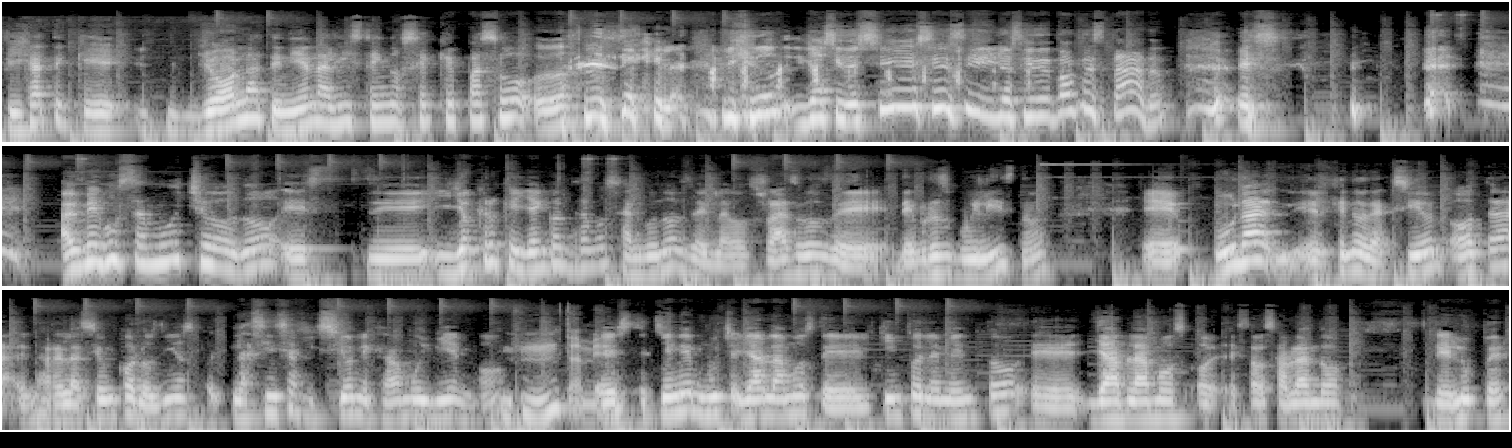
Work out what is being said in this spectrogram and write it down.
Fíjate que yo la tenía en la lista y no sé qué pasó. yo así de, sí, sí, sí, yo así de, ¿dónde está? ¿no? A mí me gusta mucho, ¿no? Este, y yo creo que ya encontramos algunos de los rasgos de Bruce Willis, ¿no? Eh, una, el género de acción, otra, la relación con los niños. La ciencia ficción le queda muy bien, ¿no? también. Este, tiene mucho, ya hablamos del quinto elemento, eh, ya hablamos, estamos hablando de Looper,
